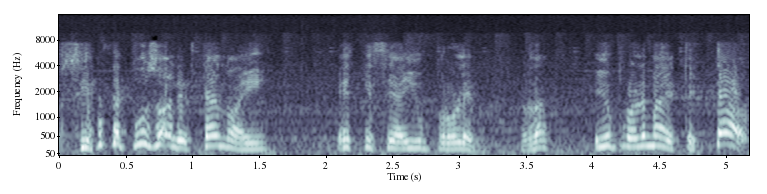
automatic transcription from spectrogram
si ya se puso al escano ahí, es que sí hay un problema, ¿verdad? Hay un problema detectado.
